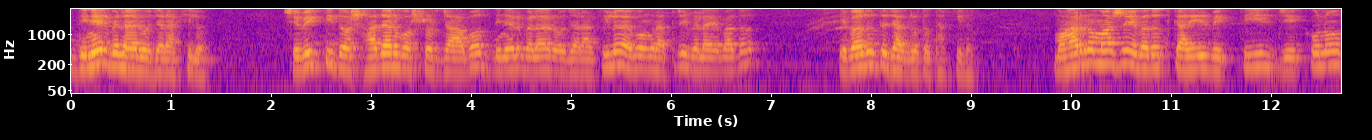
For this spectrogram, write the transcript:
দিনের বেলায় রোজা রাখিল। সে ব্যক্তি দশ হাজার বৎসর যাবৎ দিনের বেলায় রোজা রাখিল এবং রাত্রিবেলা এবাদত এবাদতে জাগ্রত থাকিল। মহারম মাসে এবাদতকারীর ব্যক্তির যে কোনো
